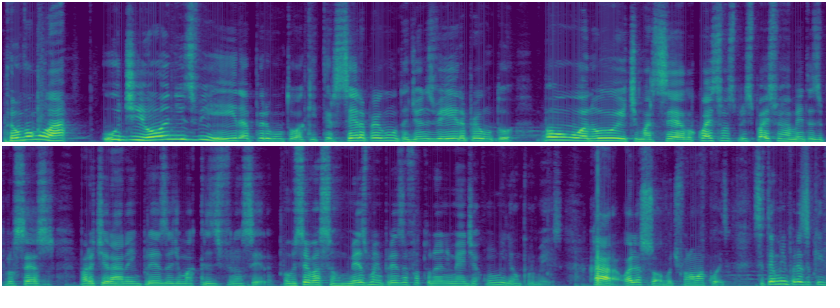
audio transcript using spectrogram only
Então vamos lá. O Dionis Vieira perguntou aqui, terceira pergunta. Dionis Vieira perguntou: Boa noite, Marcelo. Quais são as principais ferramentas e processos para tirar a empresa de uma crise financeira? Observação: mesmo a empresa faturando em média um milhão por mês. Cara, olha só, vou te falar uma coisa. Você tem uma empresa que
